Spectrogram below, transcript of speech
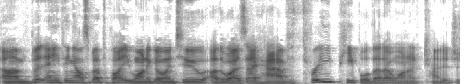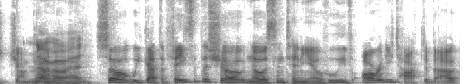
Um, but anything else about the plot you want to go into? Otherwise, I have three people that I want to kind of just jump. No, go ahead. So we've got the face of the show, Noah Centineo, who we've already talked about.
